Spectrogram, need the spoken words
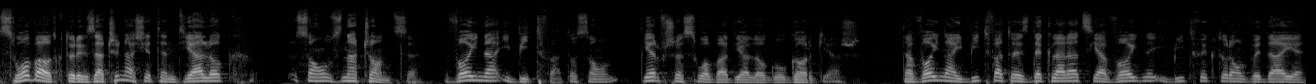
słowa, od których zaczyna się ten dialog, są znaczące. Wojna i bitwa to są pierwsze słowa dialogu Gorgiasz. Ta wojna i bitwa to jest deklaracja wojny i bitwy, którą wydaje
